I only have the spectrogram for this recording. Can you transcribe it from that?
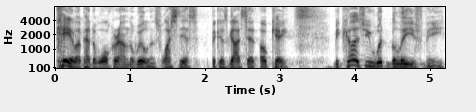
Caleb had to walk around the wilderness. Watch this, because God said, okay, because you wouldn't believe me,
